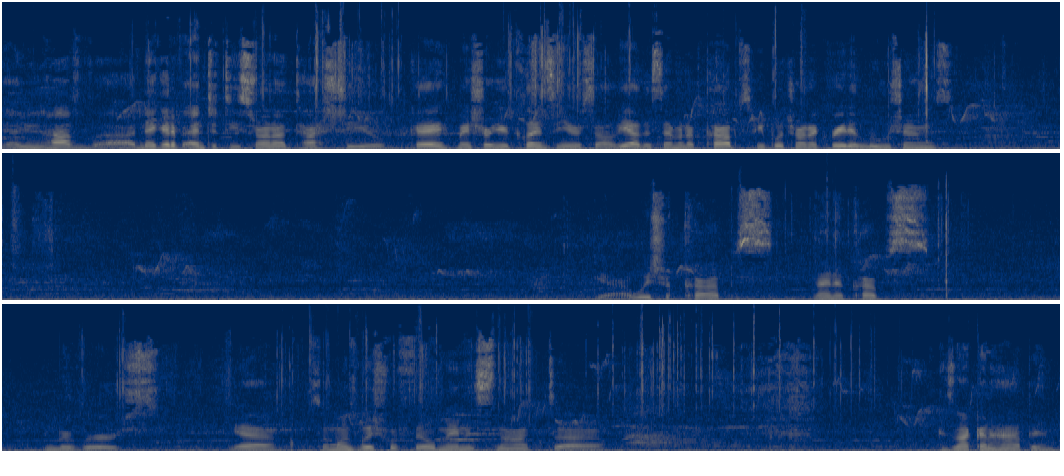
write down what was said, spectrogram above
yeah, you have uh, negative entities trying to attach to you. Okay, make sure you're cleansing yourself. Yeah, the Seven of Cups. People trying to create illusions. Yeah, Witch of Cups, Nine of Cups, in reverse. Yeah, someone's wish fulfillment is not, uh, it's not gonna happen.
